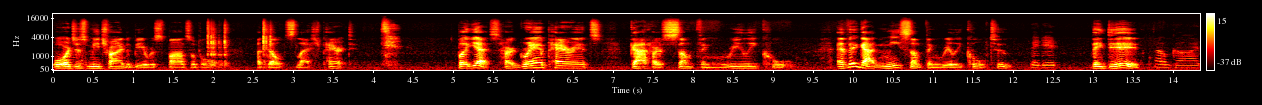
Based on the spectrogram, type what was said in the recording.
or just me trying to be a responsible adult slash parent. But yes, her grandparents got her something really cool, and they got me something really cool too. They did. They did. Oh God.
